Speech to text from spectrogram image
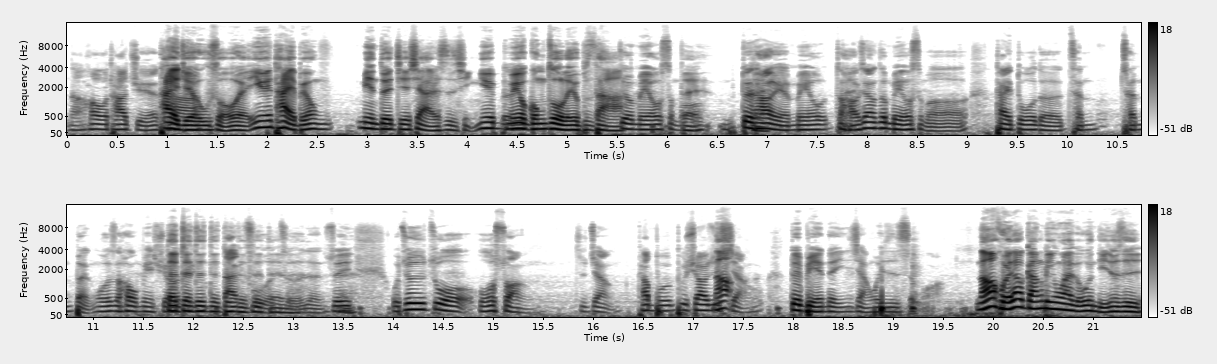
然后他觉得他也觉得无所谓，因为他也不用面对接下来的事情，因为没有工作了又不是他，就没有什么对。对他而言没有，好像都没有什么太多的成成本，或者是后面需要去对对对担负的责任，所以我就是做我爽，就这样，他不不需要去想对别人的影响会是什么啊、然后回到刚另外一个问题，就是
